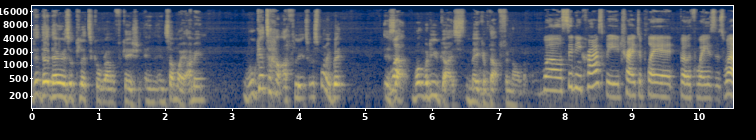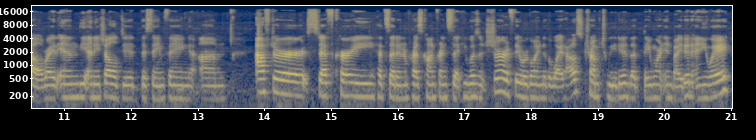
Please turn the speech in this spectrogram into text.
Th- th- there is a political ramification in, in some way. I mean, we'll get to how athletes are responding, but is Well- that what, what do you guys make of that phenomenon? Well, Sidney Crosby tried to play it both ways as well, right? And the NHL did the same thing. Um, after Steph Curry had said in a press conference that he wasn't sure if they were going to the White House, Trump tweeted that they weren't invited anyway,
